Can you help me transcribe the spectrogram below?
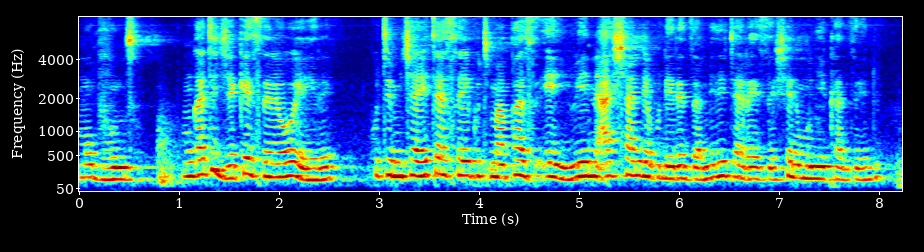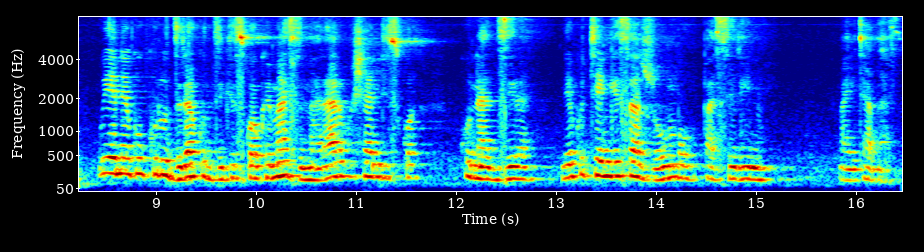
mubvunzo mungatijekeserewo here kuti muchaita sei kuti mapazi eun ashande kuderedza militarization munyika dzedu uye nekukurudzira kudzikiswa kwemazimari ari kushandiswa kunadzira nekutengesa zvombo pasi rino maita basa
